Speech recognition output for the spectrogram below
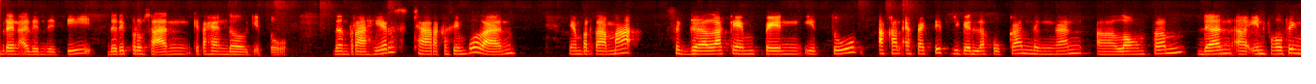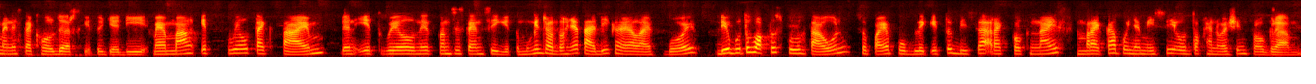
brand identity dari perusahaan kita handle gitu. Dan terakhir, secara kesimpulan, yang pertama segala campaign itu akan efektif jika dilakukan dengan uh, long term dan uh, involving many stakeholders gitu. Jadi memang it will take time dan it will need konsistensi gitu. Mungkin contohnya tadi kayak Lifeboy, dia butuh waktu 10 tahun supaya publik itu bisa recognize mereka punya misi untuk hand washing program.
